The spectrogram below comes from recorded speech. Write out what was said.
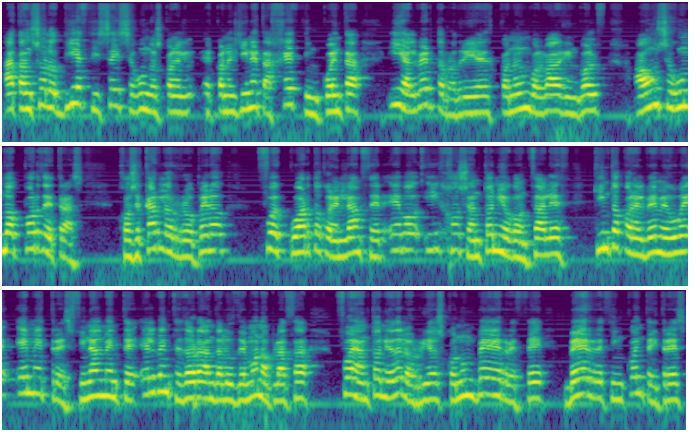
a tan solo 16 segundos con el, eh, con el Gineta G50 y Alberto Rodríguez con un Volkswagen Golf a un segundo por detrás. José Carlos Ropero fue cuarto con el Lancer Evo y José Antonio González quinto con el BMW M3. Finalmente, el vencedor andaluz de monoplaza fue Antonio de los Ríos con un BRC BR53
